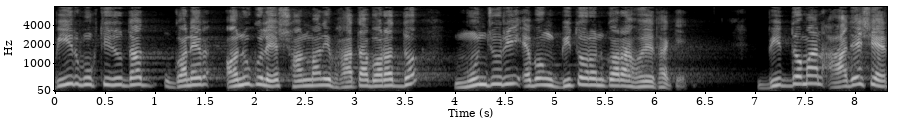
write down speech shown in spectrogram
বীর মুক্তিযোদ্ধাগণের অনুকূলে সম্মানী ভাতা বরাদ্দ, মঞ্জুরি এবং বিতরণ করা হয়ে থাকে। বিদ্যমান আদেশের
